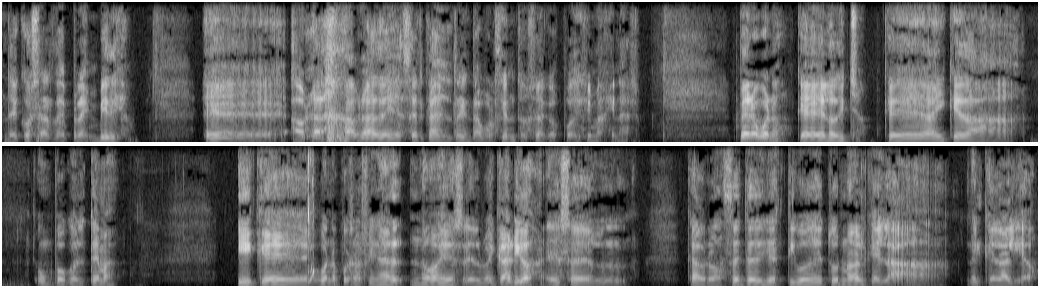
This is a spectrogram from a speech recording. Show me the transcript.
de cosas de Prime Video. Eh, habla, habla de cerca del 30%, o sea que os podéis imaginar. Pero bueno, que lo dicho, que ahí queda un poco el tema. Y que, bueno, pues al final no es el becario, es el cabroncete directivo de turno el que la, el que la ha liado.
